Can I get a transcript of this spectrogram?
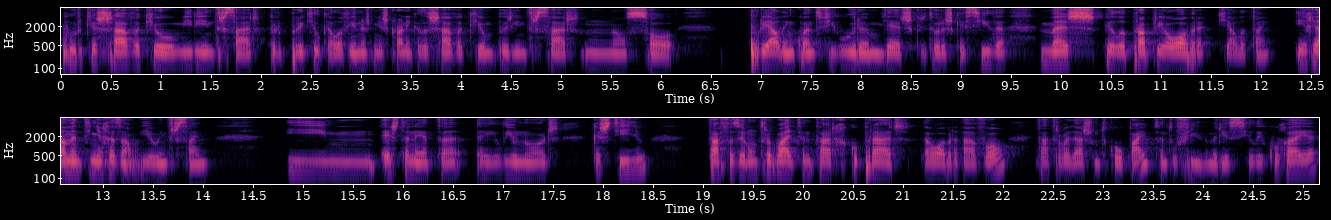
porque achava que eu me iria interessar. Por, por aquilo que ela via nas minhas crónicas, achava que eu me poderia interessar não só por ela enquanto figura mulher escritora esquecida, mas pela própria obra que ela tem. E realmente tinha razão, e eu interessei-me. E hum, esta neta, a Eleonor Castilho, está a fazer um trabalho tentar recuperar a obra da avó, está a trabalhar junto com o pai, portanto o filho de Maria Cecília Correia,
